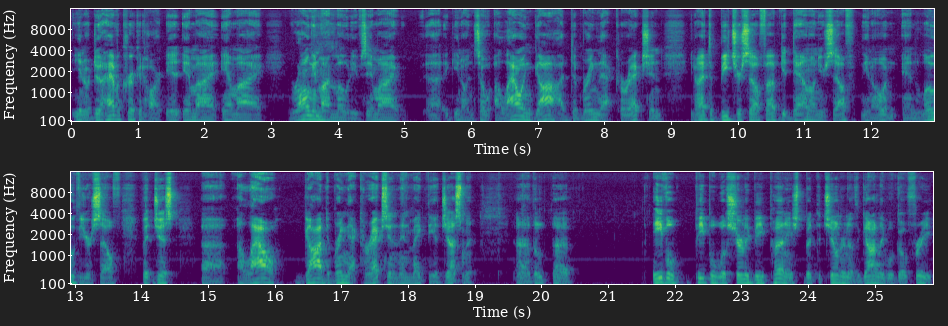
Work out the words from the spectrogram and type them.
you know, do I have a crooked heart? Am I am I wrong in my motives? Am I uh, you know, and so allowing God to bring that correction, you don't have to beat yourself up, get down on yourself, you know, and, and loathe yourself, but just uh, allow God to bring that correction and then make the adjustment. Uh, the uh, Evil people will surely be punished, but the children of the godly will go free.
